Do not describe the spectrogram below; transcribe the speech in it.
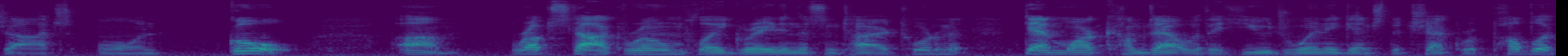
shots on goal. Um, Repstock Romme played great in this entire tournament. Denmark comes out with a huge win against the Czech Republic.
